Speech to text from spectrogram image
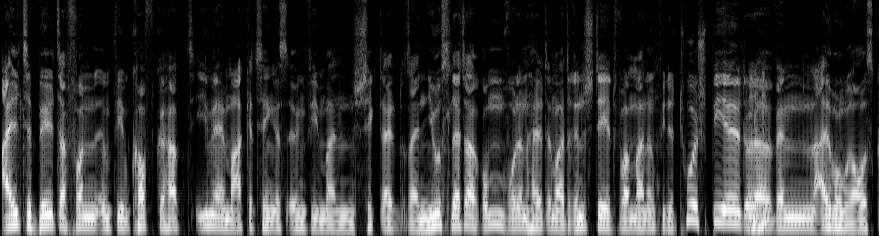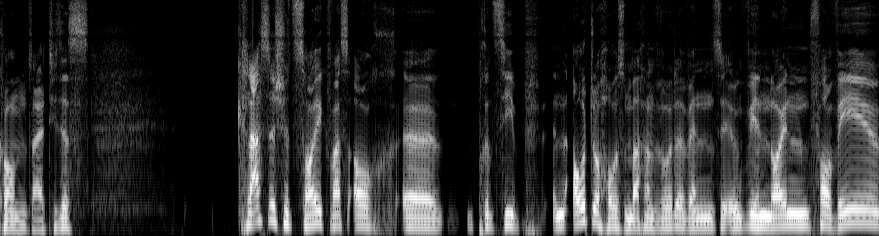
alte Bild davon irgendwie im Kopf gehabt, E-Mail-Marketing ist irgendwie, man schickt halt seinen Newsletter rum, wo dann halt immer drin steht, wann man irgendwie eine Tour spielt oder Mhm. wenn ein Album rauskommt. Halt dieses klassische Zeug, was auch äh, Prinzip ein Autohaus machen würde, wenn sie irgendwie einen neuen VW,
